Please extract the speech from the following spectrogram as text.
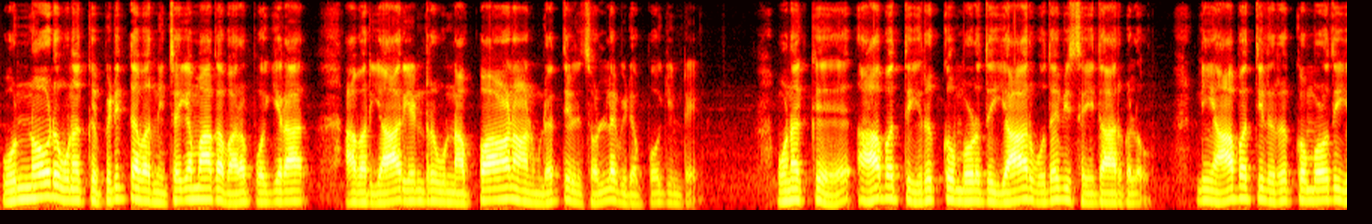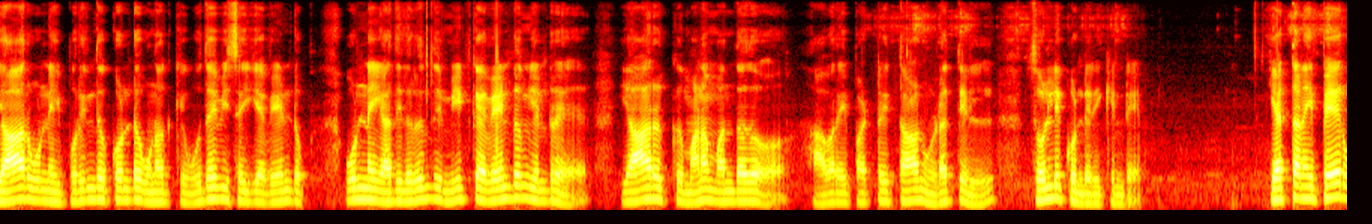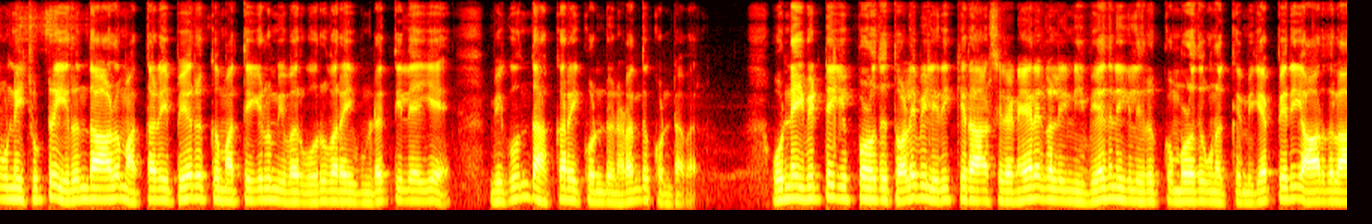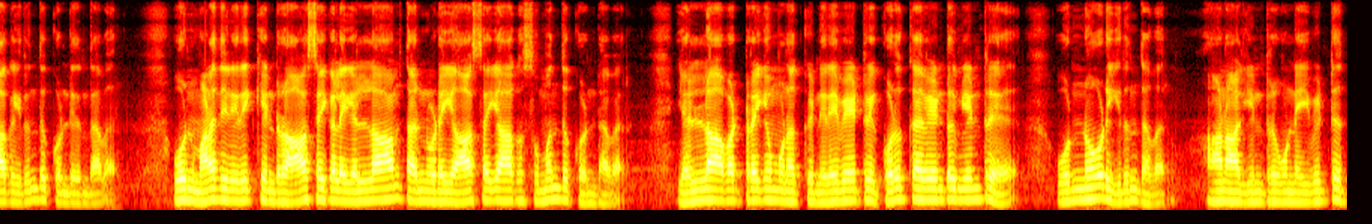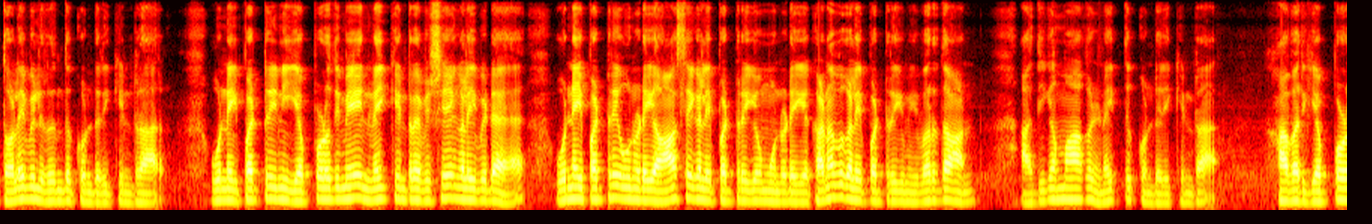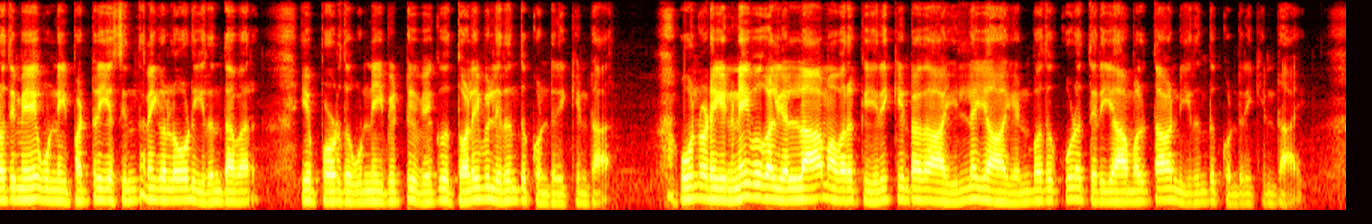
உன்னோடு உனக்கு பிடித்தவர் நிச்சயமாக வரப்போகிறார். அவர் யார் என்று உன் அப்பா நான் இடத்தில் சொல்லவிடப் போகின்றேன். உனக்கு ஆபத்து இருக்கும் பொழுது யார் உதவி செய்தார்களோ? நீ ஆபத்தில் இருக்கும்பொழுது யார் உன்னை புரிந்து கொண்டு உனக்கு உதவி செய்ய வேண்டும்? உன்னை அதிலிருந்து மீட்க வேண்டும் என்று யாருக்கு மனம் வந்ததோ அவரை பற்றித்தான் உடத்தில் சொல்லிக் கொண்டிருக்கின்றேன். எத்தனை பேர் உன்னை சுற்றி இருந்தாலும் அத்தனை பேருக்கு மத்தியிலும் இவர் ஒருவரை உன்னிடத்திலேயே மிகுந்த அக்கறை கொண்டு நடந்து கொண்டவர். உன்னை விட்டு இப்பொழுது தொலைவில் இருக்கிறார். சில நேரங்களில் நீ வேதனையில் இருக்கும் பொழுது உனக்கு மிகப்பெரிய ஆறுதலாக இருந்து கொண்டிருந்தவர். உன் மனதில் இருக்கின்ற ஆசைகளை எல்லாம் தன்னுடைய ஆசையாக சுமந்து கொண்டவர். எல்லாவற்றையும் உனக்கு நிறைவேற்றி கொடுக்க வேண்டும் என்று உன்னோடு இருந்தவர். ஆனால் இன்று உன்னை விட்டு தொலைவில் இருந்து கொண்டிருக்கின்றார். உன்னை பற்றி நீ எப்பொழுதுமே நினைக்கின்ற விஷயங்களை விட உன்னை பற்றி உன்னுடைய ஆசைகளை பற்றியும் உன்னுடைய கனவுகளை பற்றியும் இவர்தான் அதிகமாக நினைத்து கொண்டிருக்கின்றார். அவர் எப்பொழுதுமே உன்னை பற்றிய சிந்தனைகளோடு இருந்தவர். இப்பொழுது உன்னை விட்டு வெகு தொலைவில் இருந்து கொண்டிருக்கின்றார். உன்னுடைய நினைவுகள் எல்லாம் அவருக்கு இருக்கின்றதா இல்லையா என்பது கூட தெரியாமல் தான் இருந்து கொண்டிருக்கின்றாய்.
